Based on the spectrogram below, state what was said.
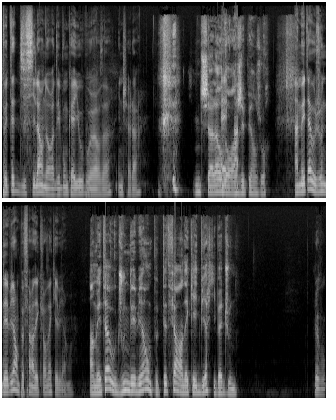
Peut-être d'ici là, on aura des bons cailloux pour Urza, Inch'Allah. Inch'Allah, on Eh, aura un GP un jour. Un méta où June bien, on peut faire un deck Urza qui est bien. Un méta où June bien, on peut peut-être faire un deck 8 beer qui bat June. J'avoue.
